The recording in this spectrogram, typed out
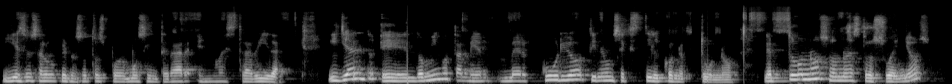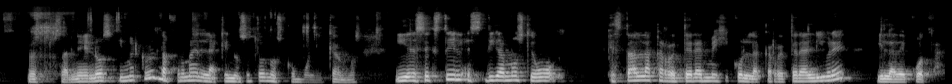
y eso es algo que nosotros podemos integrar en nuestra vida. Y ya el, el, domingo también, Mercurio tiene un sextil con Neptuno. Neptuno son nuestros sueños, nuestros anhelos y Mercurio es la forma en la que nosotros nos comunicamos. Y el sextil es, digamos que está la carretera en México, la carretera libre y la de cuota.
